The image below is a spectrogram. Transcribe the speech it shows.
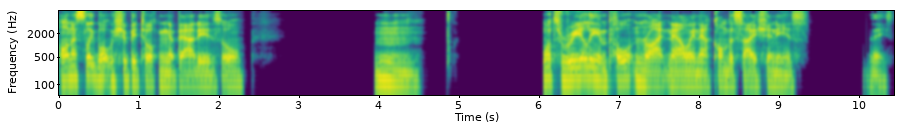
honestly, what we should be talking about is, or, hmm, what's really important right now in our conversation is these.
